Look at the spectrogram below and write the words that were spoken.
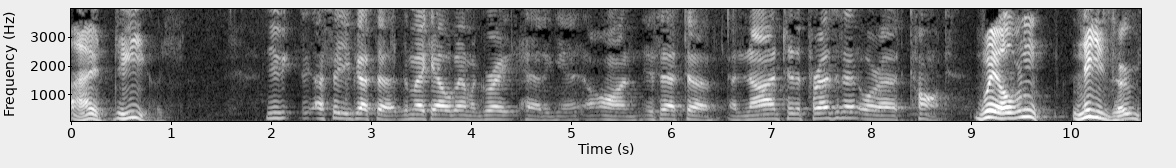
ideas. You, I see you got the, the Make Alabama Great hat again on. Is that uh, a nod to the president or a taunt? Well, neither.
